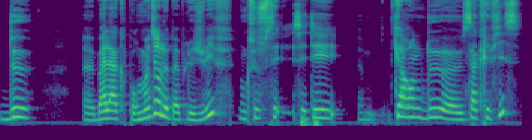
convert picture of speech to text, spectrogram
de euh, Balak pour maudire le peuple juif, donc c'était 42 euh, euh, sacrifices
